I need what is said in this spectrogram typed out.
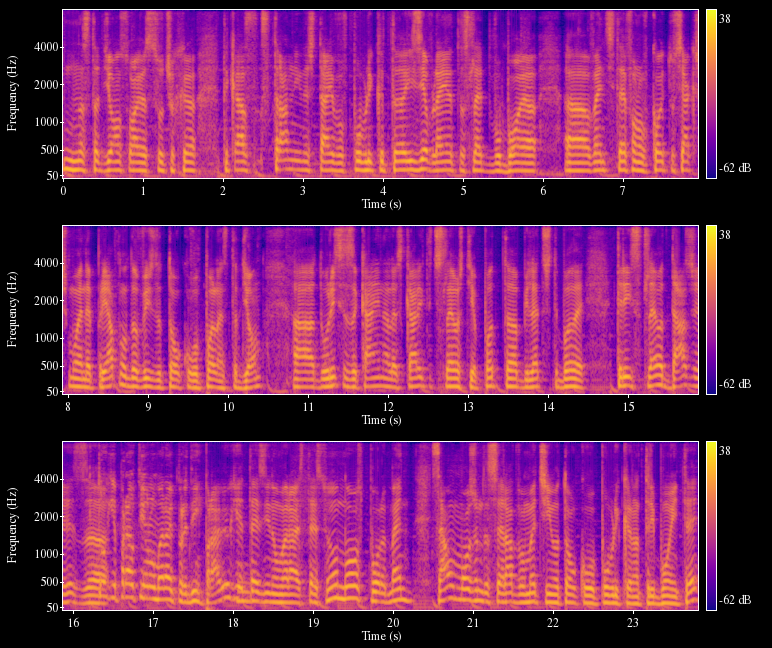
на, стадион Славия се случваха така странни неща и в публиката. Изявленията след двобоя Венци Стефанов, който сякаш му е неприятно да вижда толкова пълен стадион. Дори се закани на левскарите, че следващия път а, билета ще бъде 30 лева, даже за... Той ги е правил тия номера и преди. Правил ги е тези номера, естествено, но според мен само можем да се радваме, че има толкова публика на трибуните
